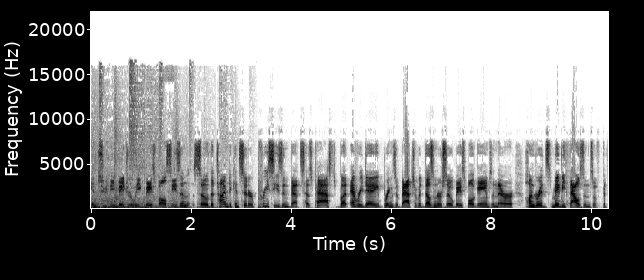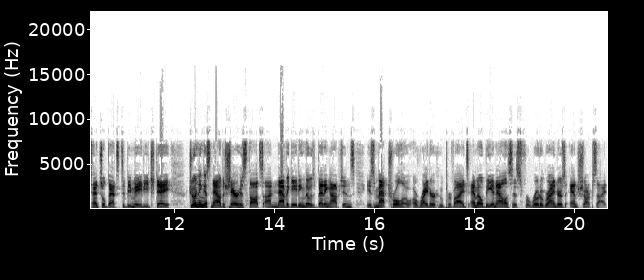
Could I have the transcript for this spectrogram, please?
into the Major League Baseball season, so the time to consider preseason bets has passed, but every day brings a batch of a dozen or so baseball games, and there are hundreds, maybe thousands of potential bets to be made each day. Joining us now to share his thoughts on navigating those betting options is Matt Trollo, a writer who provides MLB analysis for RotoGrinders and Sharpside.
